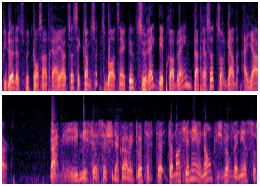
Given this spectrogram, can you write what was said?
Puis là, là, tu peux te concentrer ailleurs. C'est comme ça que tu bâtis un club. Tu règles des problèmes, puis après ça, tu regardes ailleurs. Ah, mais, mais, ça, ça, je suis d'accord avec toi. Tu as, mentionné un nom, puis je veux revenir sur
